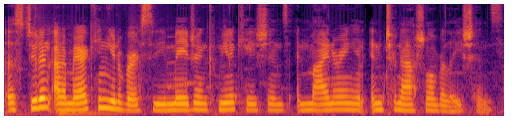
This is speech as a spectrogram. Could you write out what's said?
a student at American University majoring in communications and minoring in international relations.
